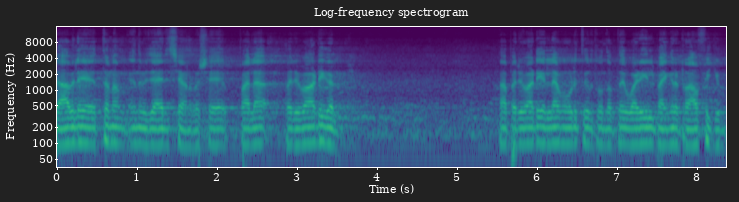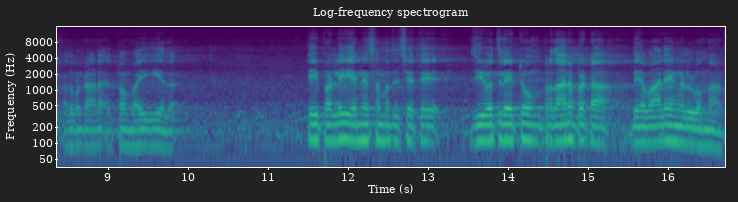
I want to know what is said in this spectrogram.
രാവിലെ എത്തണം എന്ന് വിചാരിച്ചാണ്. പക്ഷേ പല പരിപാടികൾ ആ പരിപാടിയെല്ലാം ഓടി തീർത്ത് വന്നപ്പോൾ വഴിയിൽ ഭയങ്കര ട്രാഫിക്കും അതുകൊണ്ടാണ് അല്പം വൈകിയത്. ഈ പള്ളി എന്നെ സംബന്ധിച്ചിട്ട് ജീവിതത്തിലെ ഏറ്റവും പ്രധാനപ്പെട്ട ദേവാലയങ്ങളിലൊന്നാണ്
